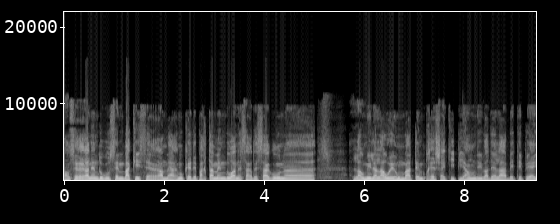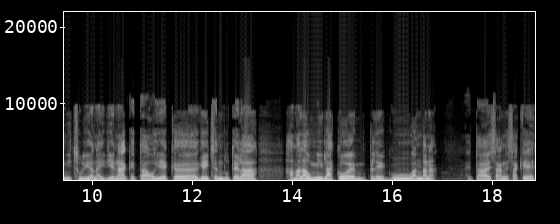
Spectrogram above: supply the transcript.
On, zer eganen dugu zenbaki zer egan behar nuke departamenduan ezar dezagun uh, lau mila lau ehun bat enpresa etipi handi badela BTP hain itzulian haidienak eta hoiek uh, gehitzen dutela hamalau milako enplegu handana. Eta ezar nezake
